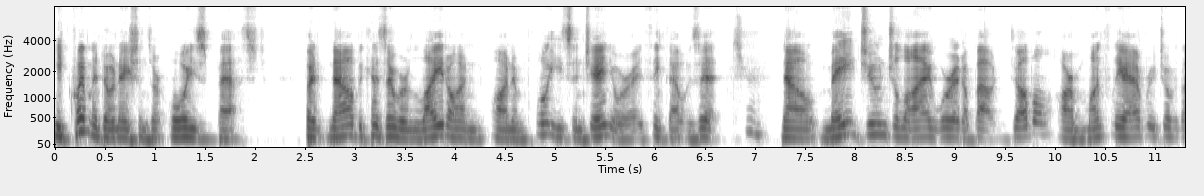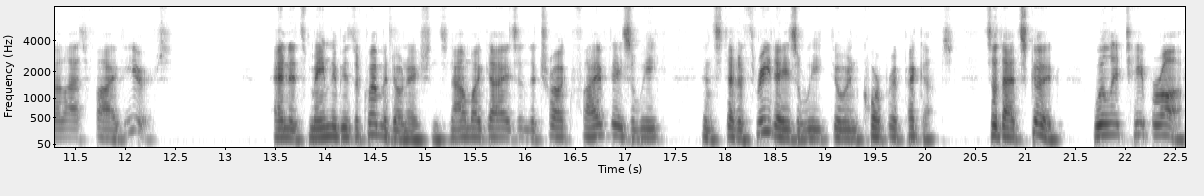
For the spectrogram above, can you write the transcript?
equipment donations are always best. But now because they were light on on employees in January, I think that was it. Sure. Now, May, June, July, we're at about double our monthly average over the last five years. And it's mainly because equipment donations. Now my guy's in the truck five days a week instead of three days a week doing corporate pickups. So that's good. Will it taper off?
